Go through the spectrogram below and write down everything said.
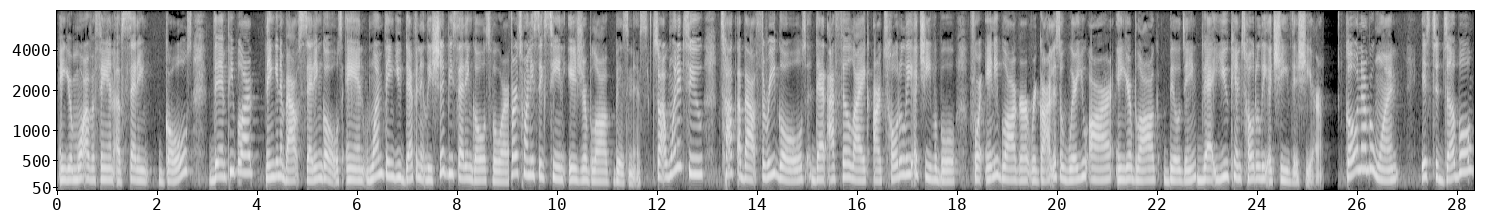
and you're more of a fan of setting goals, then people are thinking about setting goals. And one thing you definitely should be setting goals for for 2016 is your blog business. So I wanted to talk about three goals that I feel like are totally achievable for any blogger, regardless of where you are in your blog building, that you can totally achieve this year. Goal number one is to double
